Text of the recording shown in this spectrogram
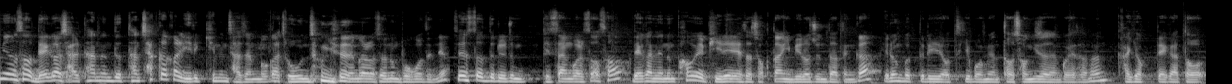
타면서 내가 잘 타는 듯한 착각을 일으키는 자전거가 좋은 전기 자전거라고 저는 보거든요. 센서들을 좀 비싼 걸 써서 내가 내는 파워에 비례해서 적당히 밀어준다든가 이런 것들이 어떻게 보면 더 전기 자전거에서는 가격대가 더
